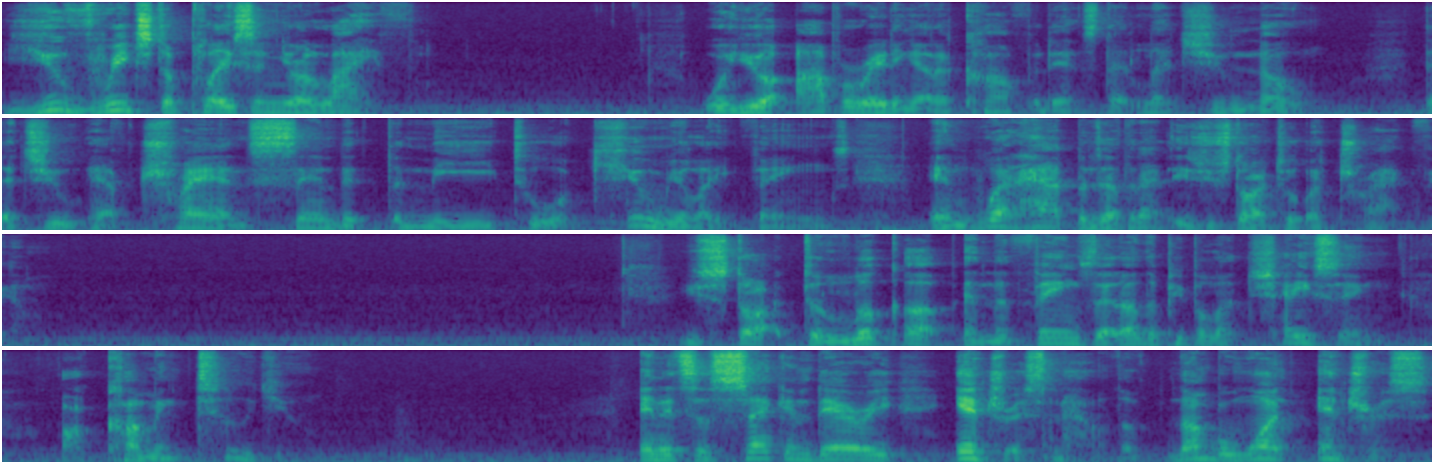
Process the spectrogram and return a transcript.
you've reached a place in your life where you're operating at a confidence that lets you know that you have transcended the need to accumulate things. And what happens after that is you start to attract them. You start to look up, and the things that other people are chasing are coming to you. And it's a secondary interest now. The number one interest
